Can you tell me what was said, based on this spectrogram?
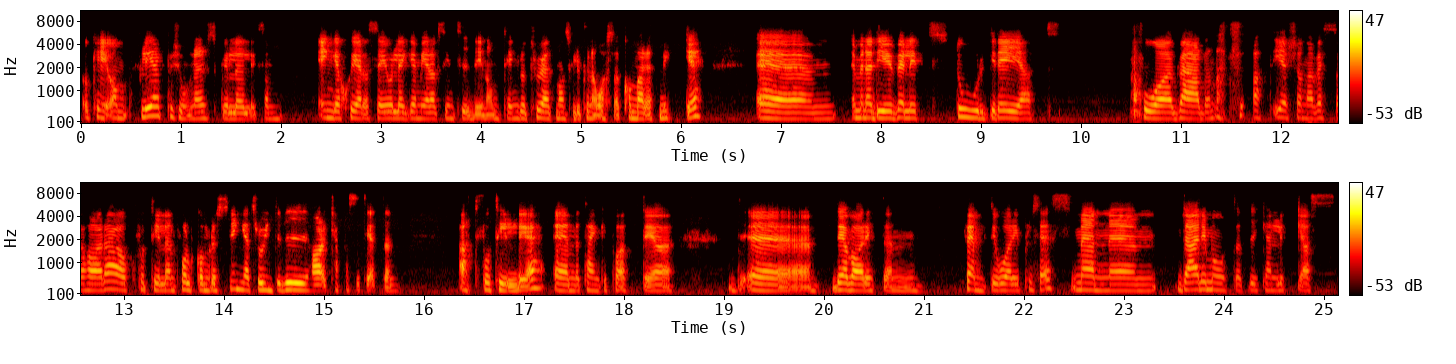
okay, om fler personer skulle liksom engagera sig och lägga mer av sin tid i någonting, då tror jag att man skulle kunna åstadkomma rätt mycket. Eh, jag menar, det är en väldigt stor grej att få världen att, att erkänna Västsahara och få till en folkomröstning. Jag tror inte vi har kapaciteten att få till det eh, med tanke på att det, eh, det har varit en 50-årig process. Men eh, däremot att vi kan lyckas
